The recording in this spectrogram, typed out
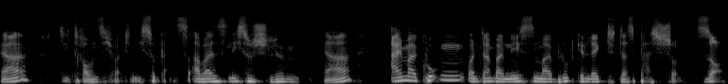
ja, die trauen sich heute nicht so ganz, aber es ist nicht so schlimm, ja. Einmal gucken und dann beim nächsten Mal Blut geleckt, das passt schon. So,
